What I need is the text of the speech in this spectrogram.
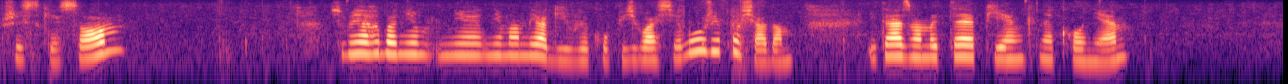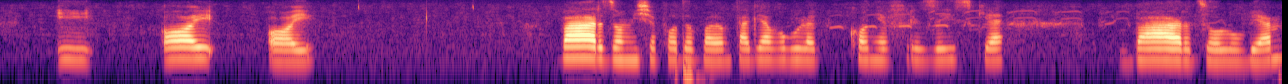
wszystkie są. W sumie ja chyba nie, nie, nie mam jak ich wykupić właśnie, bo już je posiadam. I teraz mamy te piękne konie. I oj, oj. Bardzo mi się podobają. Tak, ja w ogóle konie fryzyjskie bardzo lubię.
